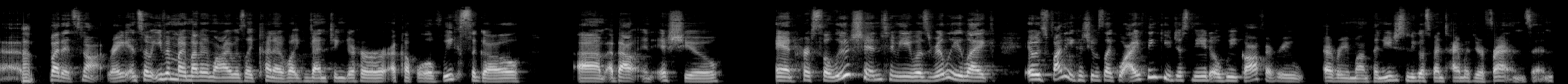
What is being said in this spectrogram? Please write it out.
uh, but it's not, right? And so even my mother in law, I was like kind of like venting to her a couple of weeks ago um, about an issue. And her solution to me was really like it was funny because she was like, "Well, I think you just need a week off every every month, and you just need to go spend time with your friends." And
